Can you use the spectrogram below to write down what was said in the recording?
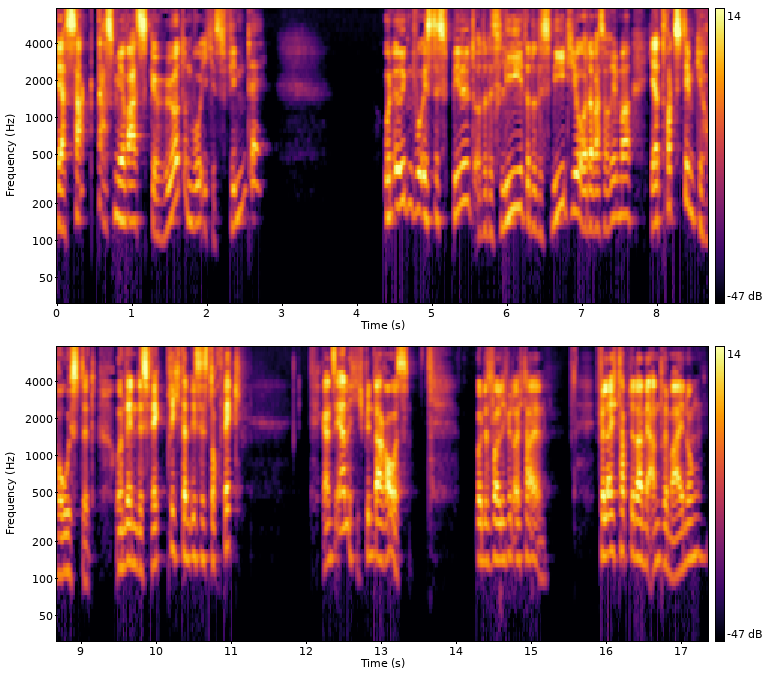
der sagt, dass mir was gehört und wo ich es finde? Und irgendwo ist das Bild oder das Lied oder das Video oder was auch immer ja trotzdem gehostet. Und wenn das wegbricht, dann ist es doch weg. Ganz ehrlich, ich bin da raus. Und das wollte ich mit euch teilen. Vielleicht habt ihr da eine andere Meinung,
